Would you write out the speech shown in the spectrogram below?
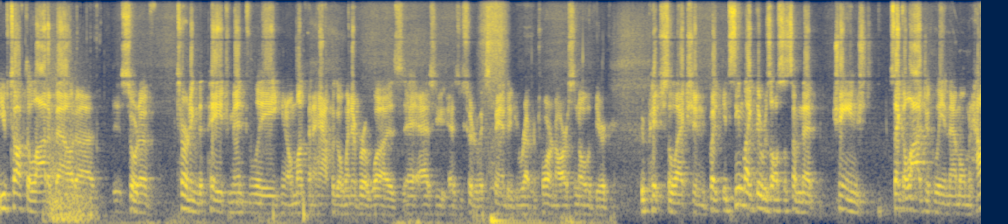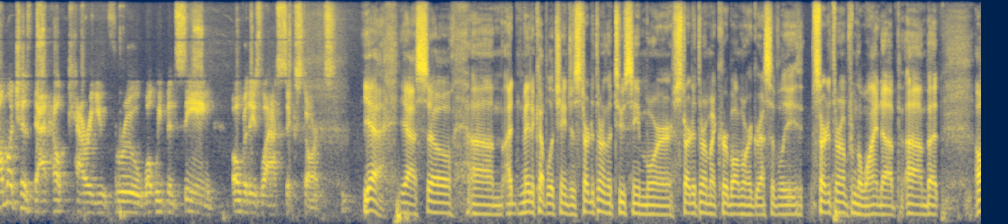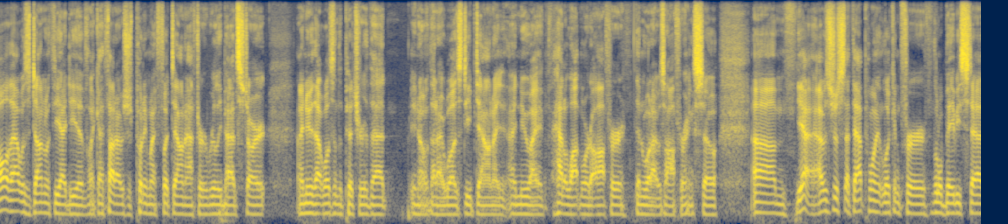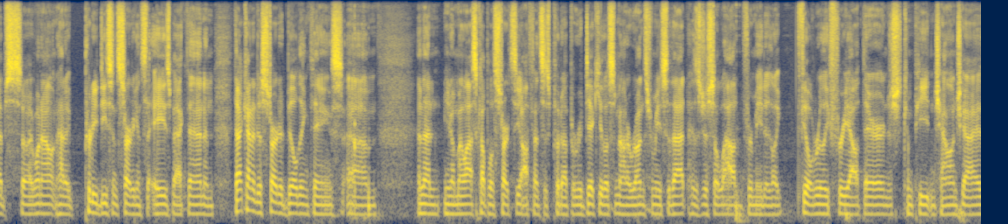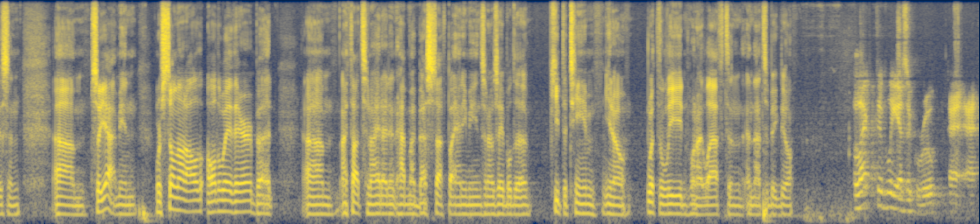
You've talked a lot about uh, sort of turning the page mentally, you know, a month and a half ago, whenever it was, as you as you sort of expanded your repertoire and arsenal with your your pitch selection. But it seemed like there was also something that changed psychologically in that moment. How much has that helped carry you through what we've been seeing over these last six starts? Yeah, yeah. So um, I made a couple of changes. Started throwing the two seam more. Started throwing my curveball more aggressively. Started throwing from the windup. Um, but all that was done with the idea of like I thought I was just putting my foot down after a really bad start. I knew that wasn't the pitcher that you know that I was deep down. I, I knew I had a lot more to offer than what I was offering. So, um, yeah, I was just at that point looking for little baby steps. So I went out and had a pretty decent start against the A's back then, and that kind of just started building things. Um, and then, you know, my last couple of starts, the offense has put up a ridiculous amount of runs for me. So that has just allowed for me to like feel really free out there and just compete and challenge guys. And um, so, yeah, I mean, we're still not all, all the way there, but um, I thought tonight I didn't have my best stuff by any means, and I was able to keep the team, you know, with the lead when I left, and, and that's a big deal. Collectively, as a group,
